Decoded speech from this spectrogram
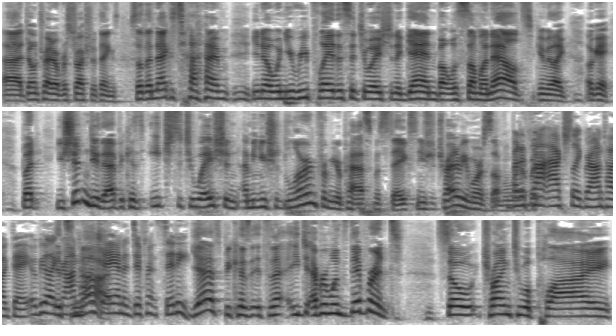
uh, don't try to overstructure things. So the next time, you know, when you replay the situation again, but with someone else, you can be like, okay, but you shouldn't do that because each situation, I mean, you should learn from your past mistakes and you should try to be more self aware. But it's not actually Groundhog Day. It would be like Groundhog not. Day in a different city. Yes, because it's not, each, everyone's different. So trying to apply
